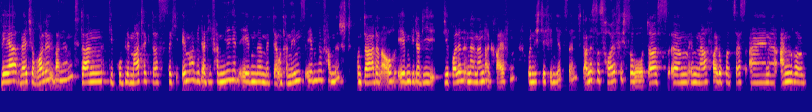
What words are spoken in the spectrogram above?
wer welche Rolle übernimmt. Dann die Problematik, dass sich immer wieder die Familienebene mit mit der Unternehmensebene vermischt und da dann auch eben wieder die, die Rollen ineinander greifen und nicht definiert sind. Dann ist es häufig so, dass ähm, im Nachfolgeprozess eine andere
